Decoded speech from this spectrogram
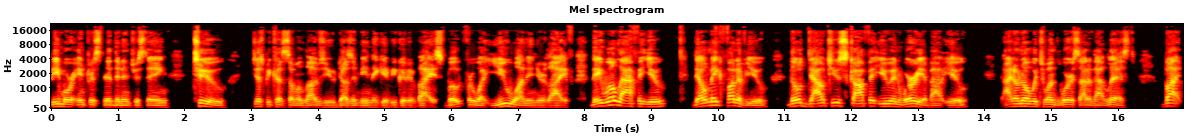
be more interested than interesting. Two, just because someone loves you doesn't mean they give you good advice. Vote for what you want in your life. They will laugh at you, they'll make fun of you, they'll doubt you, scoff at you, and worry about you. I don't know which one's worse out of that list, But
